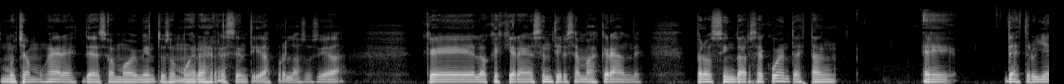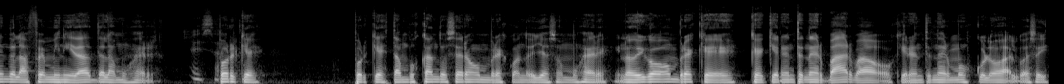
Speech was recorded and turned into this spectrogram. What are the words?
muchas mujeres de esos movimientos, son mujeres resentidas por la sociedad, que lo que quieren es sentirse más grandes, pero sin darse cuenta están eh, destruyendo la feminidad de la mujer. Exacto. ¿Por qué? Porque están buscando ser hombres cuando ellas son mujeres. Y no digo hombres que, que quieren tener barba o quieren tener músculos o algo así.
